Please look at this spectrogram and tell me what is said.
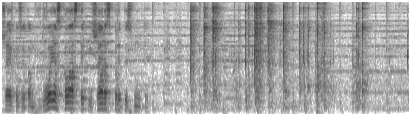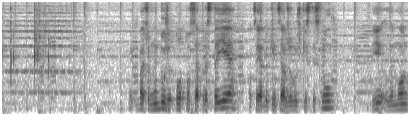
Ще якось там вдвоє скласти і ще раз притиснути. Бачимо, не дуже плотно все пристає. Оце я до кінця вже ручки стиснув. і лимон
